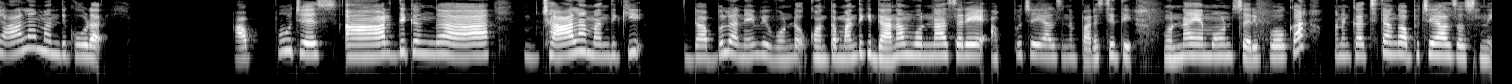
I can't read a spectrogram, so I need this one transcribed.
చాలామంది కూడా అప్పు చేసి ఆర్థికంగా చాలామందికి డబ్బులనేవి ఉండవు. కొంతమందికి ధనం ఉన్నా సరే అప్పు చేయాల్సిన పరిస్థితి ఉన్న అమౌంట్ సరిపోక మనం ఖచ్చితంగా అప్పు చేయాల్సి వస్తుంది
